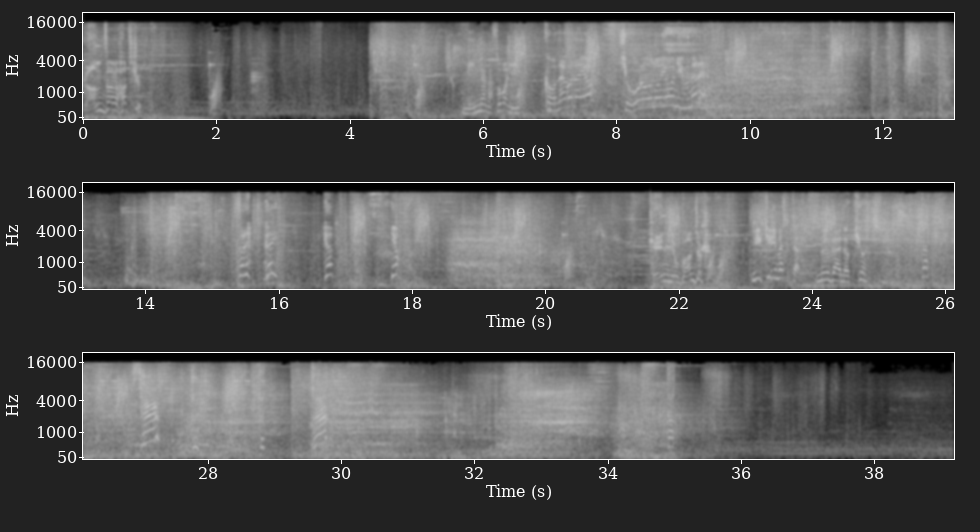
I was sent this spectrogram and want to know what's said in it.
岩山八九。みんながそばに。粉々よ。兵糧のようにうなれ。それはいやっ。よっ。剣女盤石。見切りました。無我の境地。さっ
